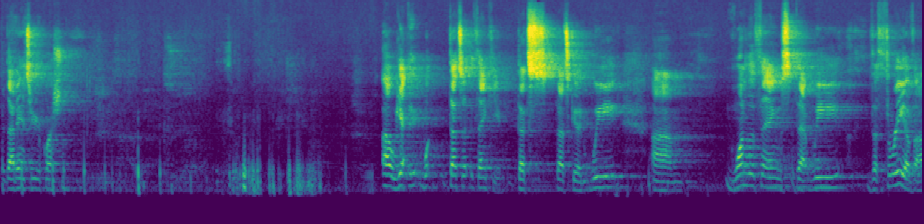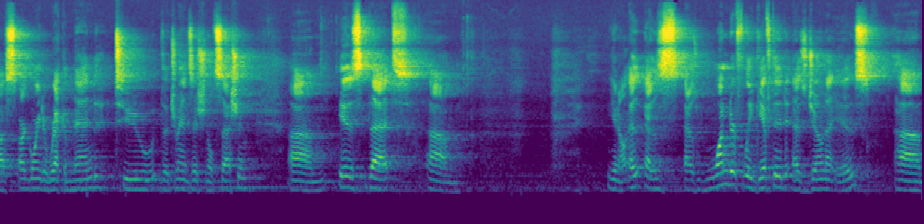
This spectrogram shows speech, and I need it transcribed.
Did that answer your question? Oh, yeah, it- that's, a- thank you. That's, that's good. We, um, one of the things that we, the three of us, are going to recommend to the transitional session um, is that, um, you know, as, as, wonderfully gifted as Jonah is, um,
